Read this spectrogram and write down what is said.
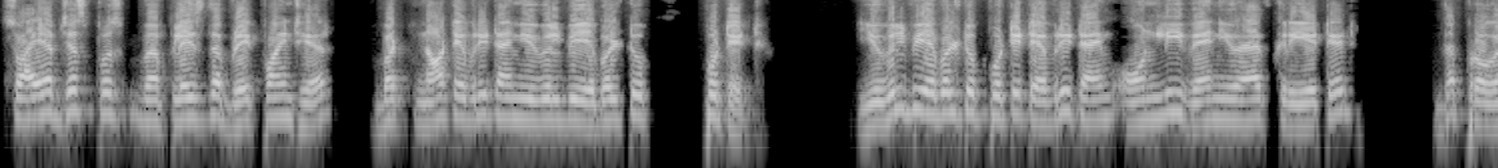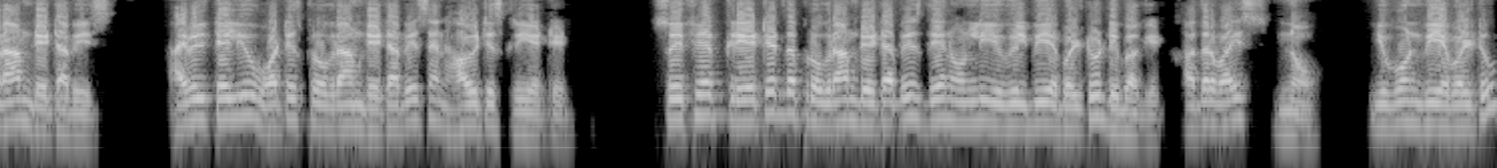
So I have just uh, placed the breakpoint here, but not every time you will be able to put it. You will be able to put it every time only when you have created the program database. I will tell you what is program database and how it is created. So if you have created the program database, then only you will be able to debug it. Otherwise, no, you won't be able to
